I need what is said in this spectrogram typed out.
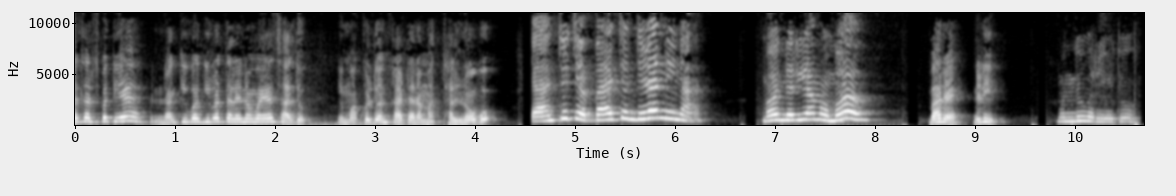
ಡಾಕ್ಟರ್ ಸರಸ್ವತಿ ನಂಗೆ ಇವಾಗಿರೋ ತಲೆನೋವೇ ಸಾಲದು. ನಿಮ್ಮ ಮಕ್ಕಳದು ಒಂದು ಕಾಟನ ಮತ್ತಲ್ಲಿ ನೋವು. ಬಾರೆ ನಡಿ. ಮುಂದುವರಿಯುವುದು.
